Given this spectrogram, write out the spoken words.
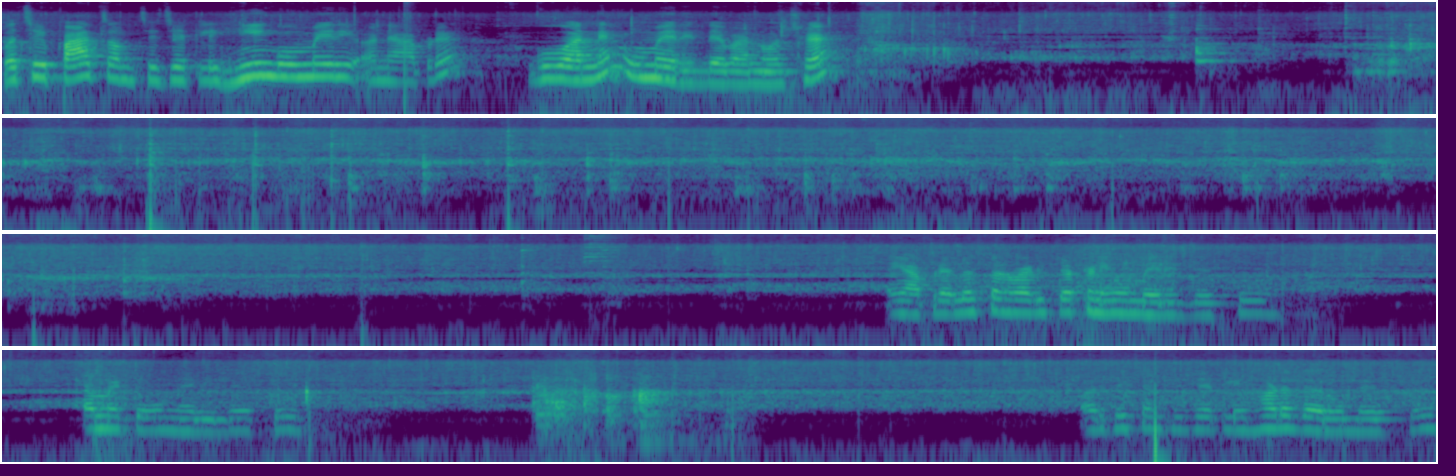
પછી પાંચ ચમચી જેટલી હિંગ ઉમેરી અને આપણે ગુવારને ઉમેરી દેવાનો છે. અહીં આપણે લસણવાળી ચટણી ઉમેરી દઈશું. ટમેટું ઉમેરી દઈશું. અડધી ચમચી જેટલી હળદર ઉમેરશું.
